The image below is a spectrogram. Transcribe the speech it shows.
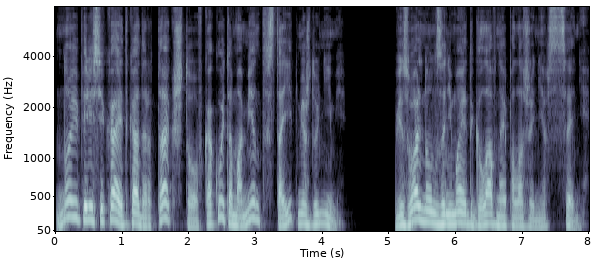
но и пересекает кадр так, что в какой-то момент стоит между ними. Визуально он занимает главное положение в сцене.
